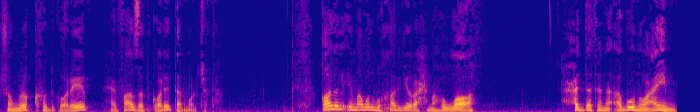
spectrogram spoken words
সংরক্ষণ করে হেফাজত করে তার মর্যাদা قال الإمام البخاري رحمه الله حدثنا أبو نعيم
